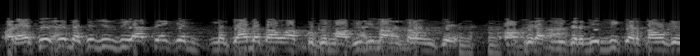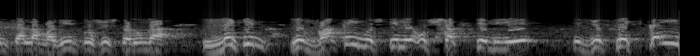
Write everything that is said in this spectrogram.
اور ایسے ایسے میسیجز بھی آتے ہیں کہ میں کیا بتاؤں آپ کو، پھر معافی بھی مانگتا ہوں ان سے، اور پھر اپنی تربیت بھی کرتا ہوں کہ انشاءاللہ مزید کوشش کروں گا۔ لیکن یہ واقعی مشکل ہے اس شخص کے لیے کہ جس سے کئی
